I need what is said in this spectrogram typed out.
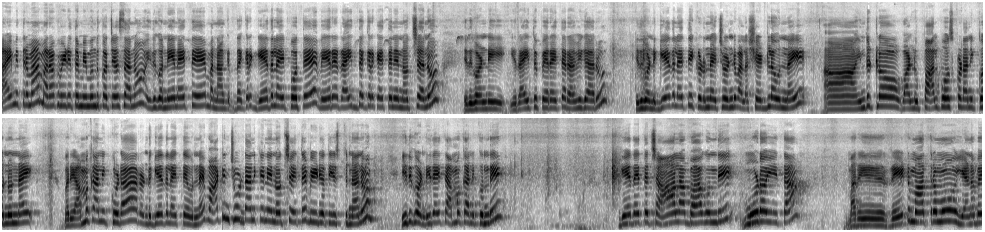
హాయ్ మిత్రమా మరొక వీడియోతో మీ ముందుకు వచ్చేసాను. ఇదిగో నేనైతే మన దగ్గర గేదెలు అయిపోతే వేరే రైతు దగ్గరకు అయితే నేను వచ్చాను. ఇదిగోండి ఈ రైతు పేరు అయితే రవి గారు. ఇదిగోండి గేదెలు అయితే ఇక్కడ ఉన్నాయి చూడండి వాళ్ళ షెడ్లో ఉన్నాయి. ఇందుట్లో వాళ్ళు పాలు పోసుకోవడానికి కొన్ని ఉన్నాయి. మరి అమ్మకానికి కూడా రెండు గేదెలు అయితే ఉన్నాయి. వాటిని చూడడానికి నేను వచ్చి అయితే వీడియో తీస్తున్నాను. ఇదిగోండి ఇదైతే అమ్మకానికి ఉంది. గేదె అయితే చాలా బాగుంది. మూడో ఈత. మరి రేటు మాత్రము ఎనభై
